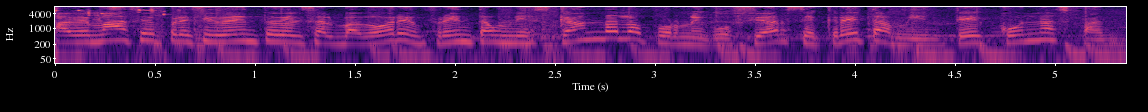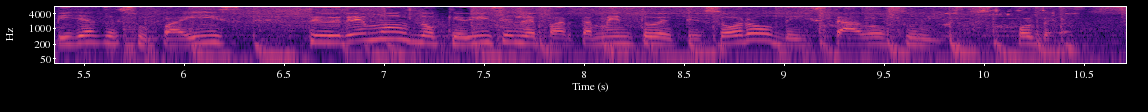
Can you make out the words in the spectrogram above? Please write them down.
Además, el presidente de El Salvador enfrenta un escándalo por negociar secretamente con las pandillas de su país. Te diremos lo que dice el Departamento de Tesoro de Estados Unidos. Volvemos.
